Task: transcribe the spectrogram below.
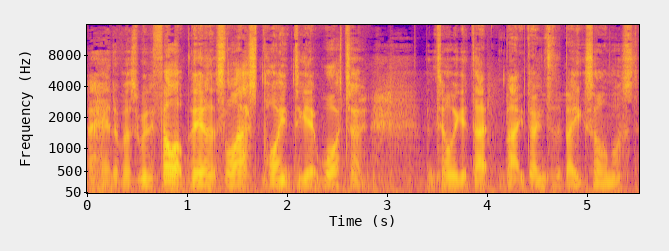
ahead of us. We're going to fill up there, that's the last point to get water until we get that back down to the bikes almost.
